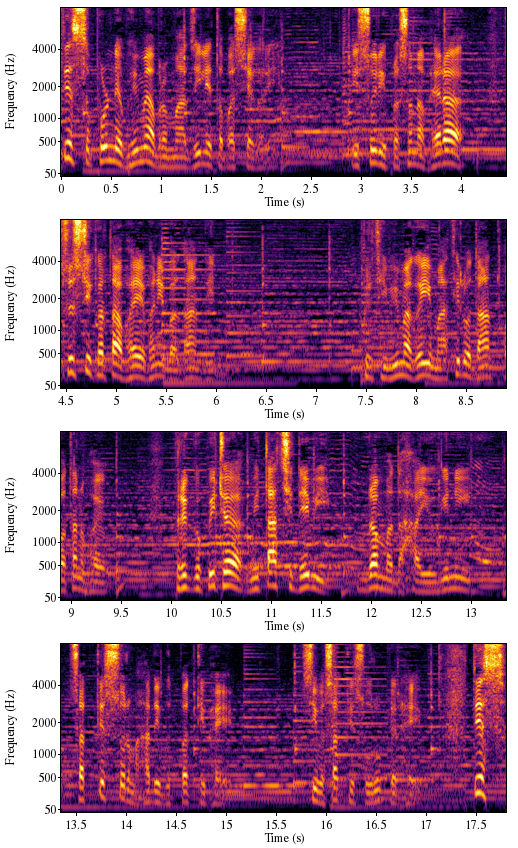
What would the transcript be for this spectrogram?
त्यस पुण्य भूमिमा ब्रह्माजीले तपस्या गरे। ईश्वरी प्रसन्न भएर सृष्टिकर्ता भए भनी वरदान दिन्। पृथ्वीमा गई माथिल्लो दाँत पतन भयो। भृगुपीठ मिताक्षी देवी ब्रह्मदाह योगिनी सत्येश्वर महादेव उत्पत्ति भए। शिवशक्ति स्वरूपले रहे। त्यस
